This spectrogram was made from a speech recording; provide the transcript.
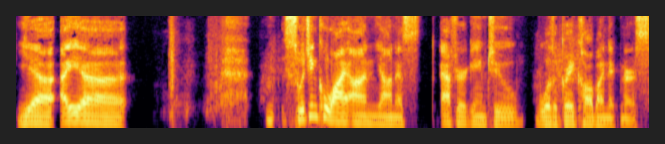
Yeah, I uh switching Kawhi on Giannis after game two was a great call by Nick Nurse.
